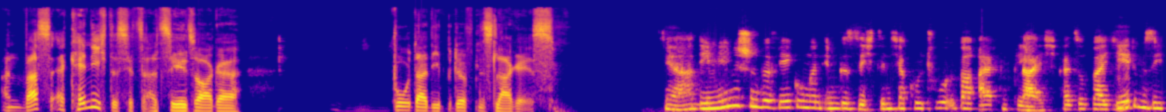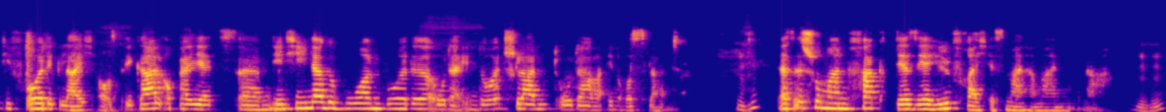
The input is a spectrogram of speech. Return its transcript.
an was erkenne ich das jetzt als Seelsorger, wo da die Bedürfnislage ist? Ja, die mimischen Bewegungen im Gesicht sind ja kulturübergreifend gleich. Also bei mhm. jedem sieht die Freude gleich aus, egal ob er jetzt ähm, in China geboren wurde oder in Deutschland oder in Russland. Mhm. Das ist schon mal ein Fakt, der sehr hilfreich ist, meiner Meinung nach. Mhm.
